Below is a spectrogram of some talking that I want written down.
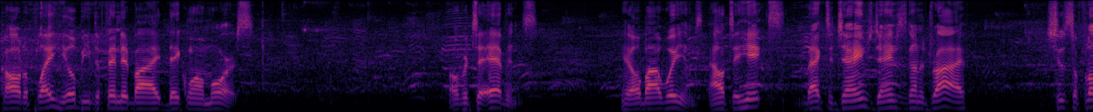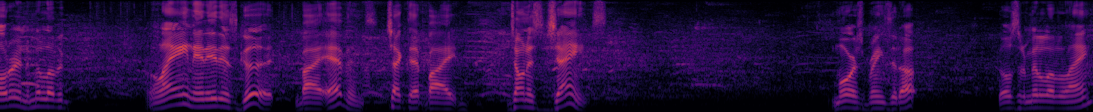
call the play. He'll be defended by Daquan Morris. Over to Evans. Held by Williams. Out to Hicks. Back to James. James is going to drive. Shoots a floater in the middle of the lane, and it is good by Evans. Check that by Jonas James. Morris brings it up. Goes to the middle of the lane.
